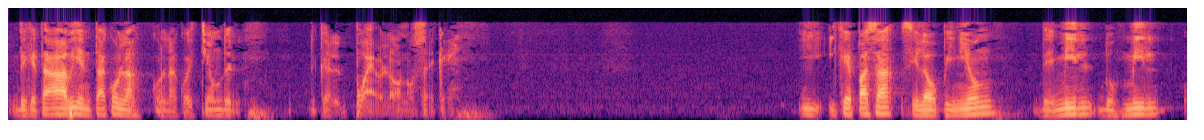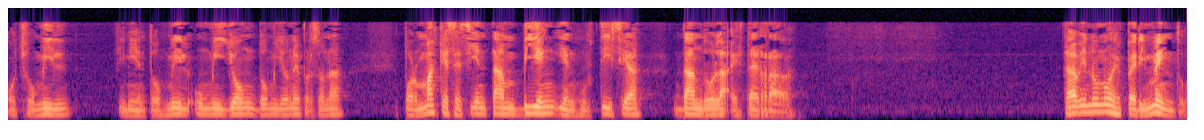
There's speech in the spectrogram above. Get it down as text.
de que estaba bien, está con la, con la cuestión del, de que el pueblo, no sé qué. ¿Y, ¿Y qué pasa si la opinión de mil, dos mil, ocho mil, quinientos mil, un millón, dos millones de personas, por más que se sientan bien y en justicia dándola, está errada? Estaba viendo unos experimentos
